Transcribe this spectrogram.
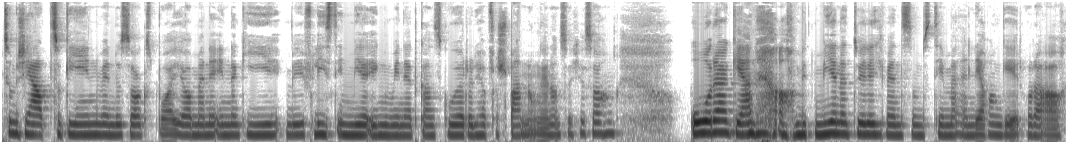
zum Scherz zu gehen, wenn du sagst, boah, ja, meine Energie fließt in mir irgendwie nicht ganz gut oder ich habe Verspannungen und solche Sachen. Oder gerne auch mit mir natürlich, wenn es ums Thema Ernährung geht oder auch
